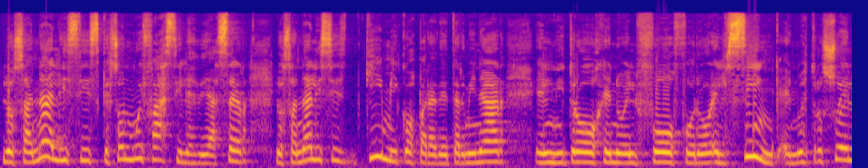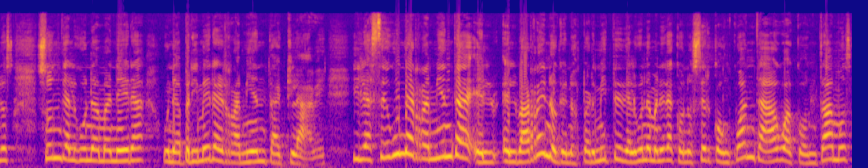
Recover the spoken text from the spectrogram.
Los análisis, que son muy fáciles de hacer, los análisis químicos para determinar el nitrógeno, el fósforo, el zinc en nuestros suelos, son de alguna manera una primera herramienta clave. Y la segunda herramienta, el, el barreno, que nos permite de alguna manera conocer con cuánta agua contamos.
